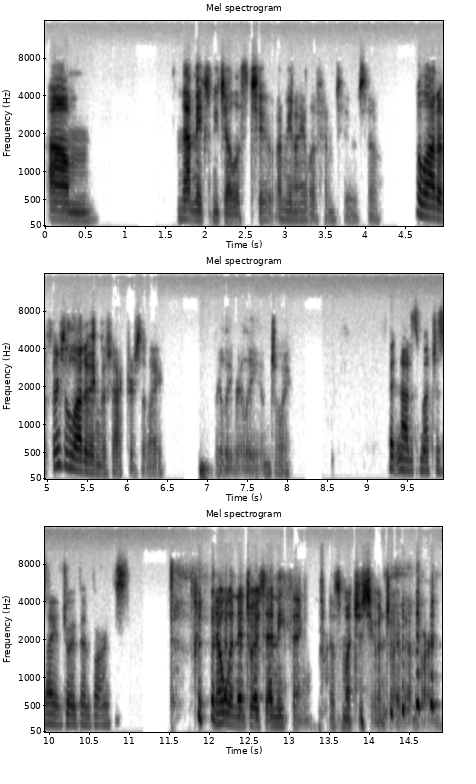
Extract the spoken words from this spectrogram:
Um, and that makes me jealous too. I mean, I love him too. So a lot of there's a lot of English actors that I really really enjoy, but not as much as I enjoy Ben Barnes. no one enjoys anything as much as you enjoy Ben Barnes.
